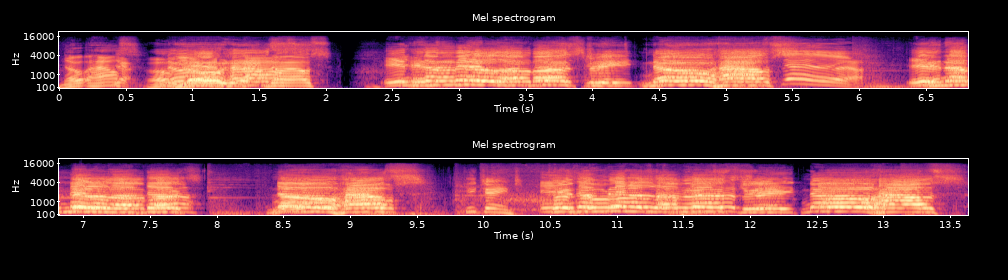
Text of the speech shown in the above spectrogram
No house. Oh, no, yeah. no house. In, the, middle of the street, no house. Yeah. In the middle of the no house. Key change. In the middle of the street, no house.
